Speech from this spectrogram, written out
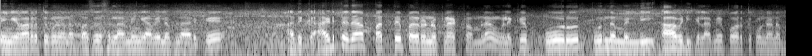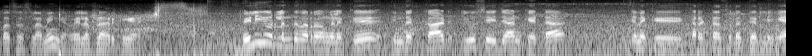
நீங்கள் வர்றதுக்கு உண்டான பஸ்ஸஸ் எல்லாமே இங்கே அவைலபிளாக இருக்குது அதுக்கு அடுத்ததாக பத்து பதினொன்று பிளாட்ஃபார்மில் உங்களுக்கு போரூர் பூந்தமல்லி ஆவடிக்கு எல்லாமே போகிறதுக்கு உண்டான பஸ்ஸஸ் எல்லாமே இங்கே அவைலபிளாக இருக்குங்க. வெளியூர்லேருந்து வர்றவங்களுக்கு இந்த கார்டு யூசேஜான்னு கேட்டால் எனக்கு கரெக்டாக சொல்ல தெரியலிங்க.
